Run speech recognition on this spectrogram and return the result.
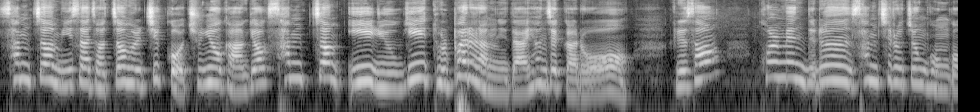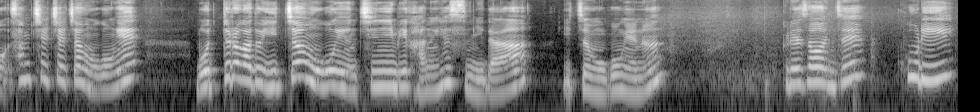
3.24 저점을 찍고 중요 가격 3.26이 돌파를 합니다. 현재가로. 그래서 콜맨들은 375.00, 377.50에 못 들어가도 2.50에 진입이 가능했습니다. 2.50에는. 그래서 이제 콜이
